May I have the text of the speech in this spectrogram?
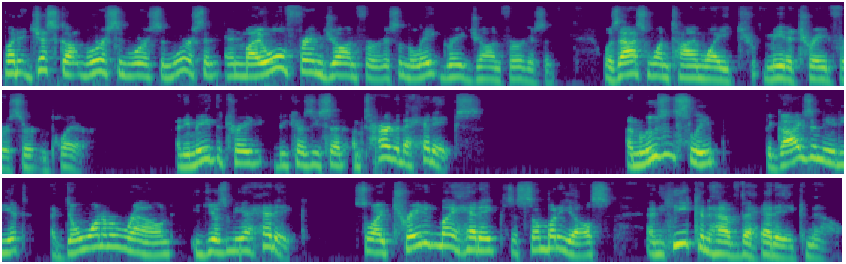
but it just got worse and worse and worse. And, and my old friend John Ferguson, the late great John Ferguson, was asked one time why he tr- made a trade for a certain player. And he made the trade because he said, I'm tired of the headaches. I'm losing sleep. The guy's an idiot. I don't want him around. He gives me a headache. So I traded my headache to somebody else, and he can have the headache now.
